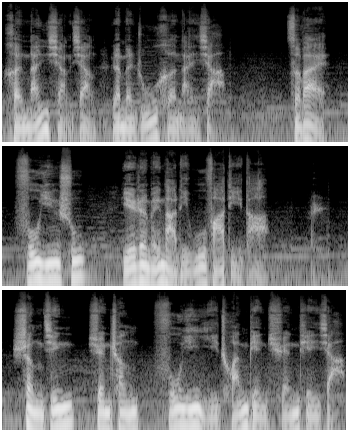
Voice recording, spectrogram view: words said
很难想象人们如何南下。此外，福音书也认为那里无法抵达，圣经宣称福音已传遍全天下。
